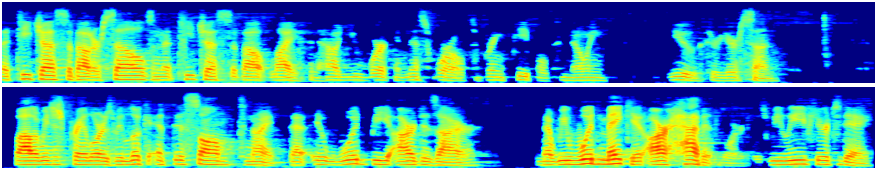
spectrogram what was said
that teach us about ourselves, and that teach us about life and how you work in this world to bring people to knowing you through your Son. Father, we just pray, Lord, as we look at this psalm tonight, that it would be our desire, and that we would make it our habit, Lord, as we leave here today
